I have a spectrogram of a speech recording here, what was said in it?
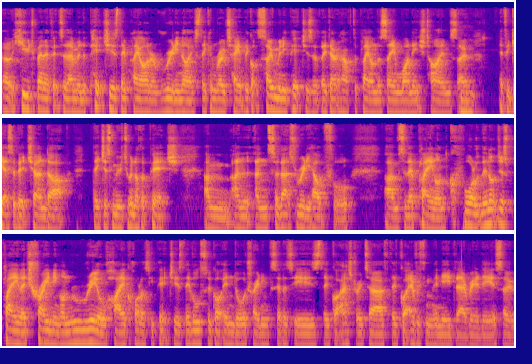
a huge benefit to them. And the pitches they play on are really nice. They can rotate. They've got so many pitches that they don't have to play on the same one each time. So mm. If it gets a bit churned up, they just move to another pitch, um, and and so that's really helpful. Um, so they're playing on quality. They're not just playing; they're training on real high quality pitches. They've also got indoor training facilities. They've got astroturf. They've got everything they need there, really. So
